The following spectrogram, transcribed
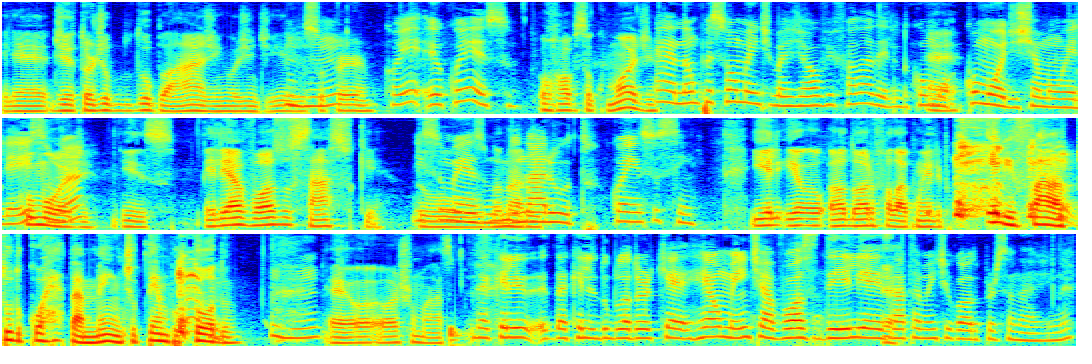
ele é diretor de dublagem hoje em dia. Ele é Uhum. super. Conhe- eu conheço. O Robson Kumodi? É, não pessoalmente, mas já ouvi falar dele. Do Komo É. Chamam ele, é isso, né? isso. Ele é a voz do Sasuke. Do, Isso mesmo, do do Naruto. Naruto. Conheço sim. E ele, eu, eu adoro falar com ele, porque ele fala tudo corretamente o tempo todo. Uhum. É, eu, eu acho o máximo. Daquele, daquele dublador que é realmente a voz dele é exatamente igual ao do personagem, né?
